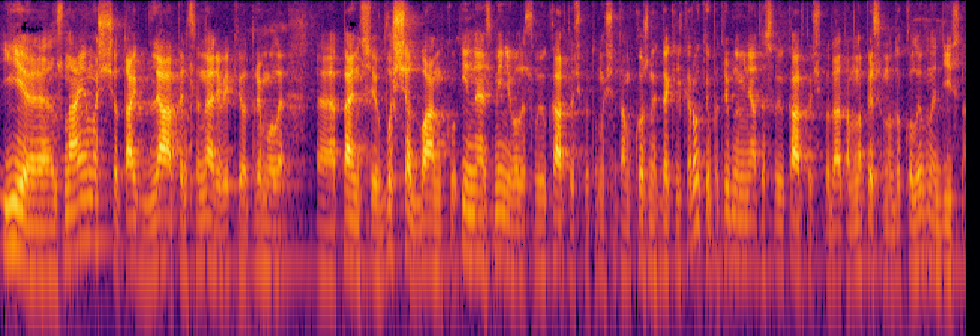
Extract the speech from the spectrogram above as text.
І е, знаємо, що так для пенсіонерів, які отримали е, пенсію в Ощадбанку і не змінювали свою карточку, тому що там кожних декілька років потрібно міняти свою карточку. Да? Там написано, до коли вона дійсна.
